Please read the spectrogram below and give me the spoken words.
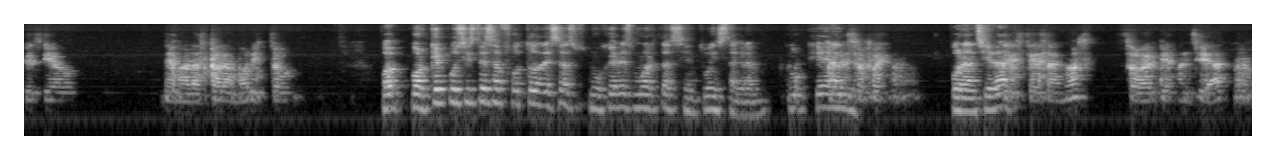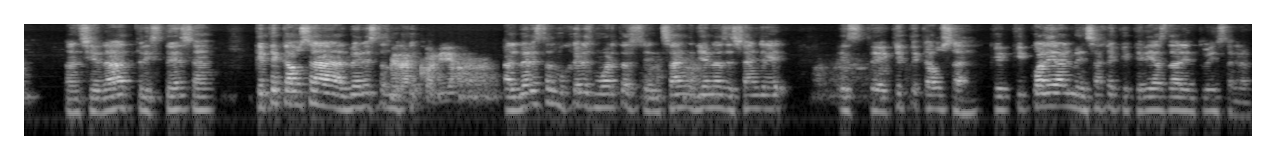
he sido de malas para morir todo. ¿Por, qué pusiste esa foto de esas mujeres muertas en tu Instagram? ¿Por qué? Eso fue. ¿Por ansiedad? Tristeza, ¿no? Soberbia, ansiedad. Ansiedad, tristeza. ¿Qué te causa al ver estas Melancolía. mujeres? Al ver estas mujeres muertas en sangre, llenas de sangre, este, ¿qué te causa? ¿Qué, qué, cuál era el mensaje que querías dar en tu Instagram?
